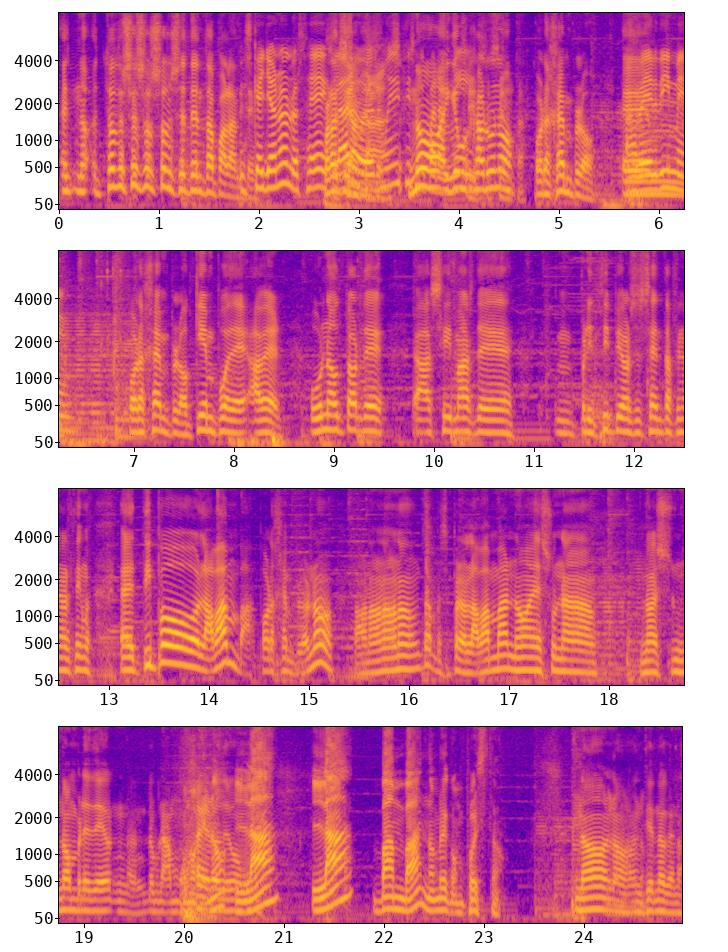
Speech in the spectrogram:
Eh, no, todos esos son 70 para adelante. Es que yo no lo sé, claro, es muy difícil. No, para hay que buscar uno, 60. por ejemplo. A ver, em, dime. Por ejemplo, ¿quién puede? A ver, un autor de así más de principio de los 60, finales de los 50. eh, tipo La Bamba, por ejemplo, ¿no? No, no, no, no. no, pues, Pero La Bamba no es una. No es un nombre de una, de una ¿Cómo que mujer no? o de un. La, la Bamba, nombre compuesto. No, no, entiendo que no.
